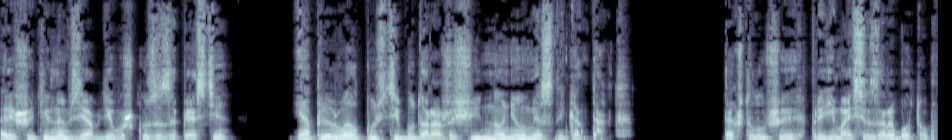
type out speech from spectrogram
Решительно взяв девушку за запястье, я прервал пусть и будоражащий, но неуместный контакт. Так что лучше принимайся за работу.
